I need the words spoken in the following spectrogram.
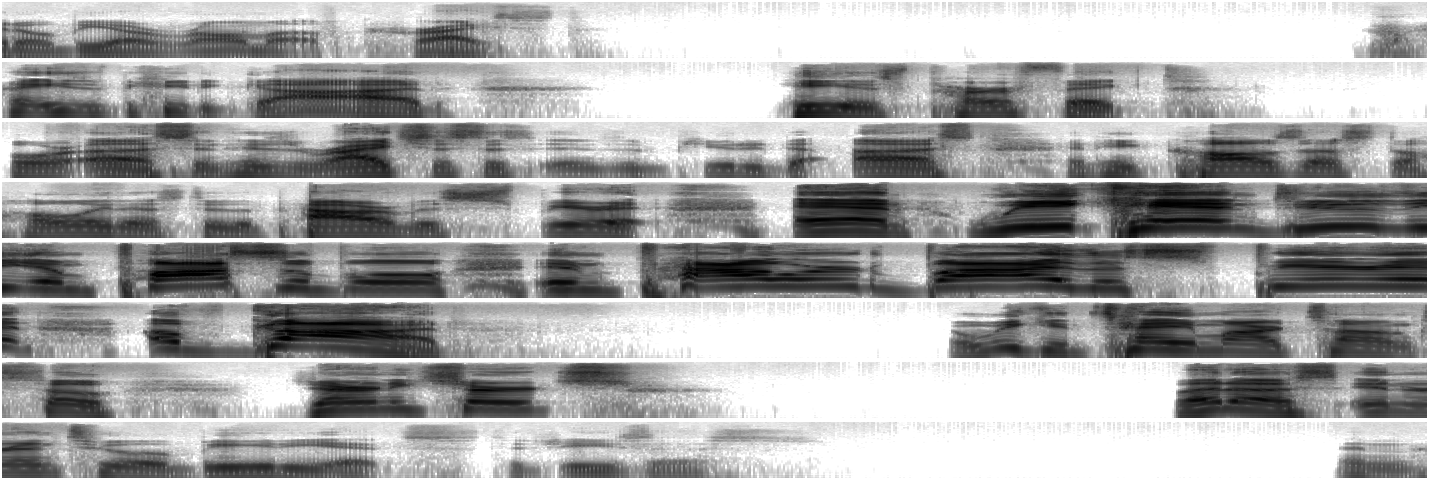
It'll be aroma of Christ. Praise be to God. He is perfect for us, and his righteousness is imputed to us, and he calls us to holiness through the power of his spirit. And we can do the impossible empowered by the Spirit of God. And we can tame our tongue. So, Journey Church, let us enter into obedience to Jesus. And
